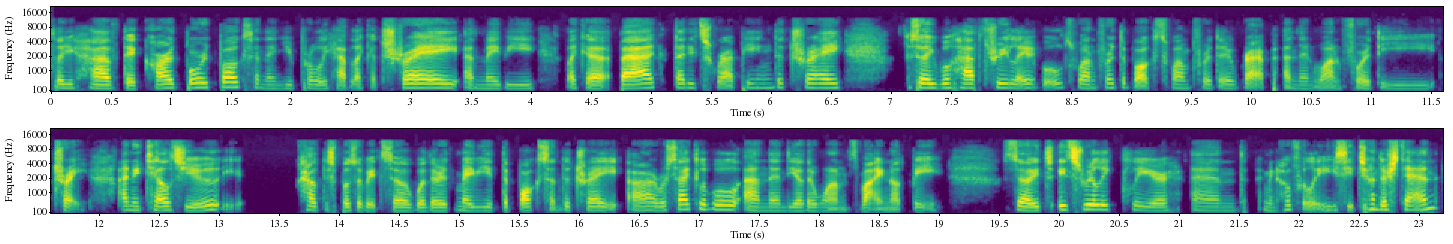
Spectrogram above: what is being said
So you have the cardboard box, and then you probably have like a tray and maybe like a bag that it's wrapping the tray. So it will have three labels, one for the box, one for the wrap, and then one for the tray. And it tells you how to dispose of it. So whether maybe the box and the tray are recyclable and then the other ones might not be. So it's it's really clear and I mean hopefully easy to understand.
